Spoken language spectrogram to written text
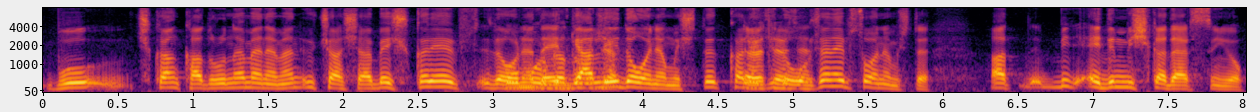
bu çıkan kadronun hemen hemen 3 aşağı 5 yukarı hepsi de oynadı. Omurga duracak. da oynamıştı. Kaleci Evet, evet, de evet. Uğurcan hepsi oynamıştı. Hat, bir Edin Mişka dersin yok.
